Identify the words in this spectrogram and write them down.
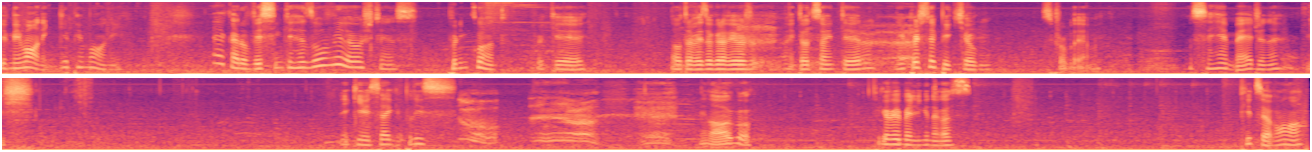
Give me money, give me money. É, cara, o V5 resolveu os tensos. Por enquanto. Porque da outra vez eu gravei a introdução inteira. Nem percebi que tinha algum problema. Sem remédio, né? Ixi. Vem aqui, me segue, please. Vem logo. Fica vermelhinho o negócio. Filho do céu, vamos lá.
